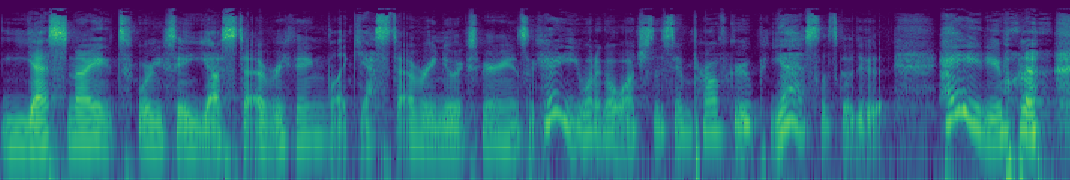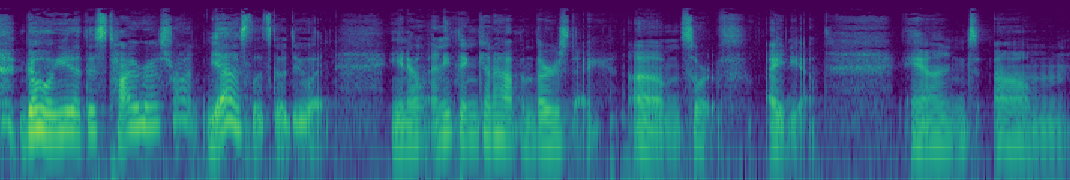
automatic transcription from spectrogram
yes night where you say yes to everything, like yes to every new experience. Like, hey, you want to go watch this improv group? Yes, let's go do it. Hey, do you want to go eat at this Thai restaurant? Yes, let's go do it. You know, anything can happen Thursday, um, sort of idea. And, um,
